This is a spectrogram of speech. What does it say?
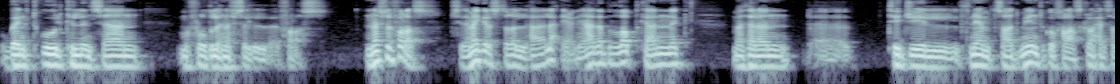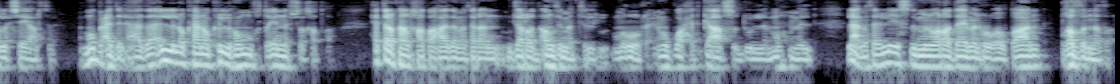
وبين تقول كل إنسان مفروض له نفس الفرص. نفس الفرص. بس إذا ما يقدر يستغلها لا يعني هذا بالضبط كأنك مثلا آه، تجي الاثنين متصادمين تقول خلاص كل واحد يصلح سيارته. مو بعدل هذا إلا لو كانوا كلهم مخطئين نفس الخطأ. حتى لو كان الخطأ هذا مثلا مجرد أنظمة المرور يعني مو بواحد قاصد ولا مهمل. لا مثلا اللي يصدم من وراء دائما هو الغلطان بغض النظر.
